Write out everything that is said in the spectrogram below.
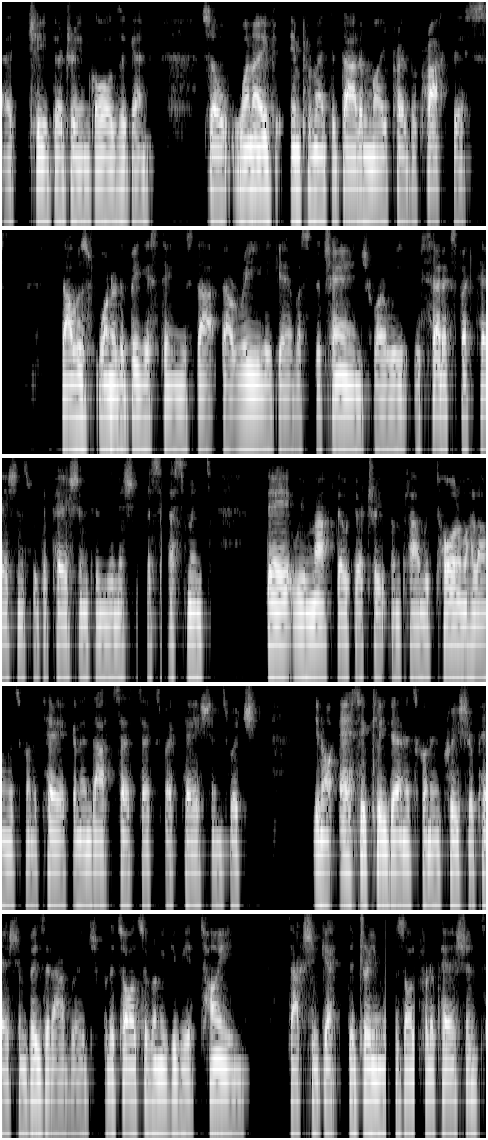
achieve their dream goals again. So when I've implemented that in my private practice, that was one of the biggest things that, that really gave us the change where we, we set expectations with the patient in the initial assessment. They, we mapped out their treatment plan. We told them how long it's going to take. And then that sets expectations, which, you know, ethically then it's going to increase your patient visit average, but it's also going to give you time to actually get the dream result for the patient,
